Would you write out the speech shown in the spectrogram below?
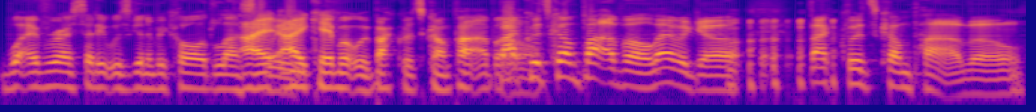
whatever I said it was going to be called last week. I, I came up with backwards compatible. Backwards compatible. There we go. Backwards compatible.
